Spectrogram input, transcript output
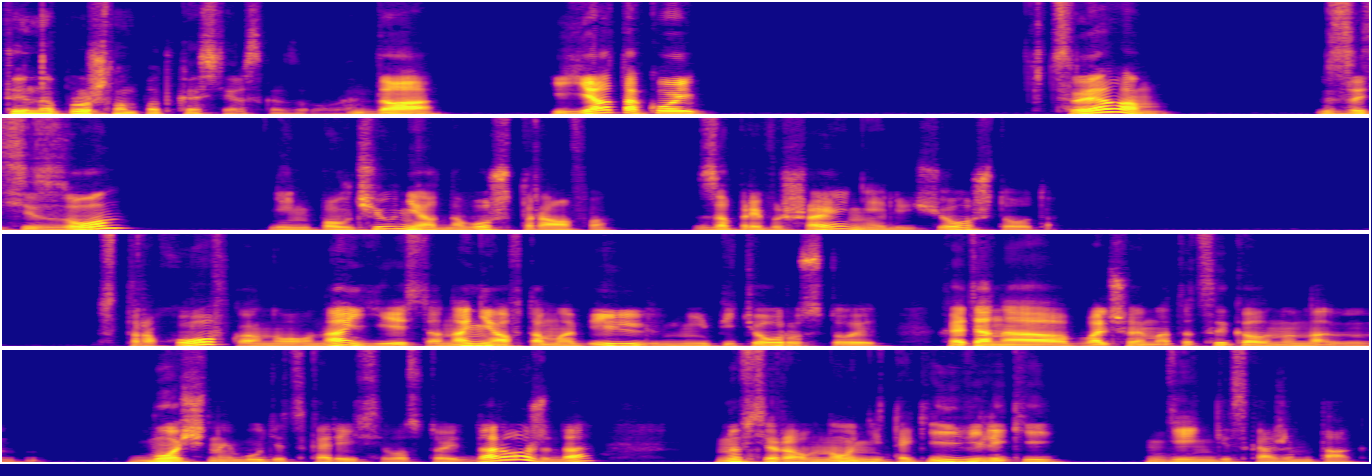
Ты на прошлом подкасте рассказывал. Да. да. И я такой, в целом, за сезон я не получил ни одного штрафа за превышение или еще что-то страховка, но она есть, она не автомобиль, не пятеру стоит. Хотя на большой мотоцикл, ну, на, мощный будет, скорее всего, стоить дороже, да? Но все равно не такие великие деньги, скажем так.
